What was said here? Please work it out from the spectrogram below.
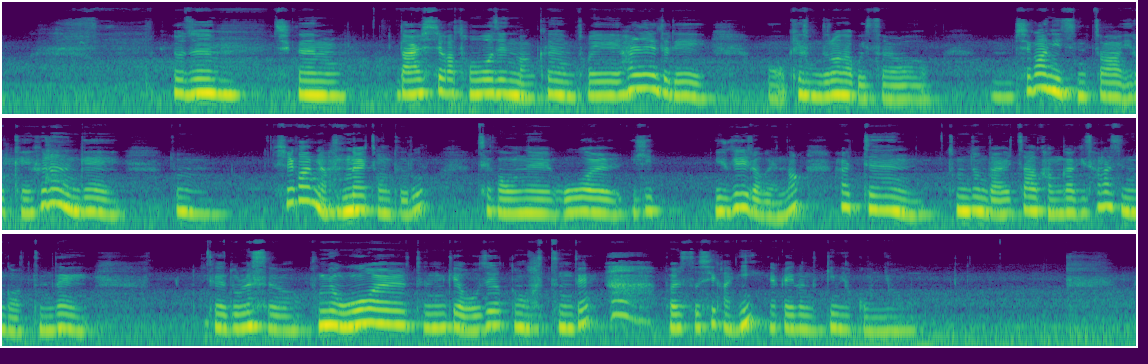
요즘 지금 날씨가 더워진 만큼 저희 할 일들이 어, 계속 늘어나고 있어요. 음, 시간이 진짜 이렇게 흐르는 게 좀 실감이 안 날 정도로 제가 오늘 5월 26일이라고 그랬나? 하여튼 점점 날짜 감각이 사라지는 것 같은데 되게 놀랐어요. 분명 5월 된 게 어제였던 것 같은데 벌써 시간이? 약간 이런 느낌이었거든요.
